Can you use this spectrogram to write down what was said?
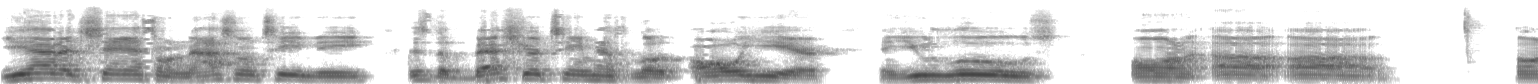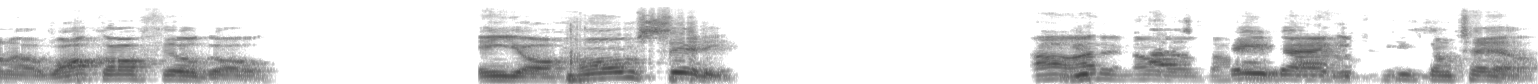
You had a chance on national TV. This is the best your team has looked all year, and you lose on a uh, on a walk off field goal in your home city. Oh, You I didn't know that was the Pay whole back time. and keep some tail.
